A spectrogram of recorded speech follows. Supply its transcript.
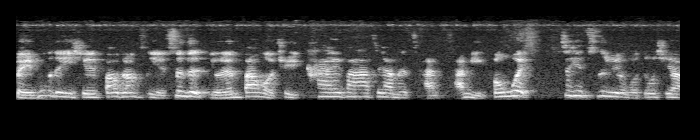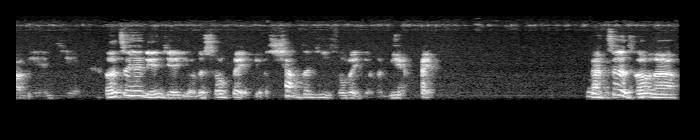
北部的一些包装资源，甚至有人帮我去开发这样的产产品风味，这些资源我都需要连接，而这些连接有的收费，有的象征性收费，有的免费。那这时候呢，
